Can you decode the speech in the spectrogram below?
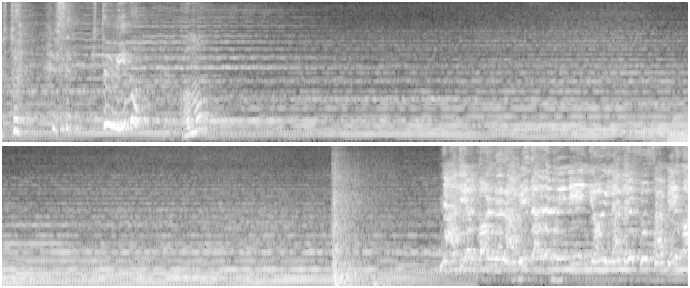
Estoy, estoy, estoy vivo. ¿Cómo? Niño y la de sus amigos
